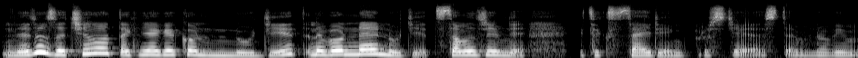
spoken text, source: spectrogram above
mě to začalo tak nějak jako nudit, nebo nenudit, samozřejmě, it's exciting, prostě jsem v novém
